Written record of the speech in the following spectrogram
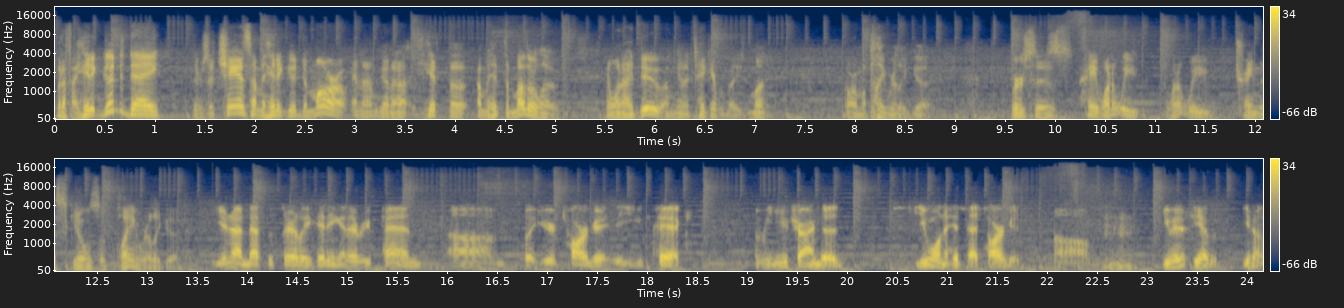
But if I hit it good today, there's a chance I'm going to hit it good tomorrow and I'm going to hit the I'm going to hit the mother load. And when I do, I'm going to take everybody's money or I'm going to play really good. Versus, hey, why don't we why don't we train the skills of playing really good? You're not necessarily hitting at every pen, um, but your target that you pick, I mean, you're trying to, you want to hit that target. Um, mm-hmm. Even if you have, a you know,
